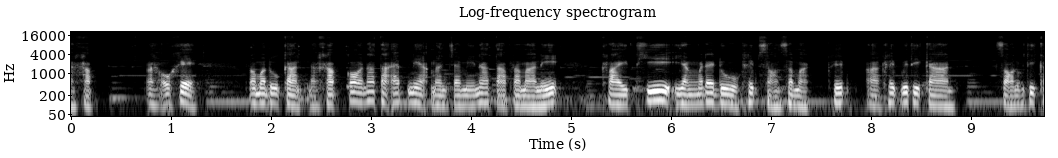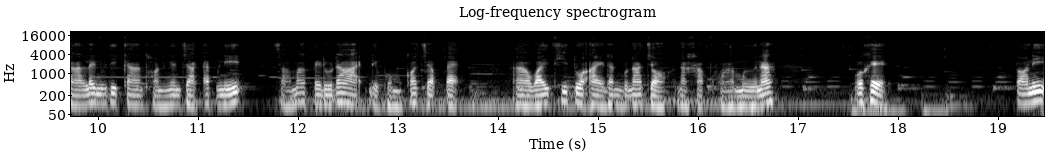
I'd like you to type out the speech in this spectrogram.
นะครับอะโอเค เรามาดูกันนะครับ ก็หน้าตาแอปเนี่ยมันจะมีหน้าตาประมาณนี้ ใครที่ยังไม่ได้ดูคลิปสอนสมัครคลิปคลิปวิธีการ สอนวิธีการเล่นวิธีการถอนเงินจากแอปนี้ สามารถไปดูได้ เดี๋ยวผมก็จะแปะไว้ที่ตัวไอด้านบนหน้าจอนะครับขวามือนะโอเค ตอนนี้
